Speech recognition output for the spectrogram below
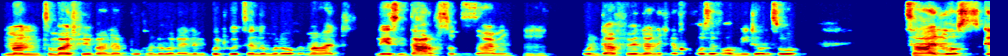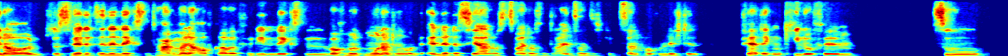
man zum Beispiel bei einer Buchhandlung oder in einem Kulturzentrum oder auch immer halt lesen darf, sozusagen Mhm. und dafür dann nicht noch große Raummiete und so zahlen muss. Genau, und das wird jetzt in den nächsten Tagen meine Aufgabe für die nächsten Wochen und Monate. Und Ende des Jahres 2023 gibt es dann hoffentlich den fertigen Kinofilm zu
